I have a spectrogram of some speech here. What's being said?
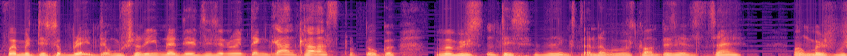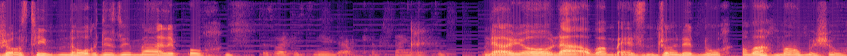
vor allem mit das so blöd umschrieben, das ist ja nur in den kleinen da, gell. Und wir wüssten das. Dann denkst du dann, aber was kann das jetzt sein? Manchmal schaust du hinten nach, das will man auch nicht machen. Das wollte ich dir nämlich auch gerade fragen. ob du- Ja, ja, nein, aber meistens schon nicht noch. Aber manchmal schon.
